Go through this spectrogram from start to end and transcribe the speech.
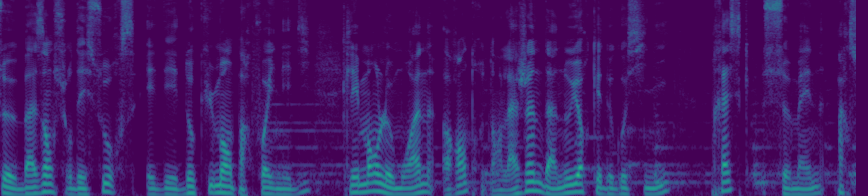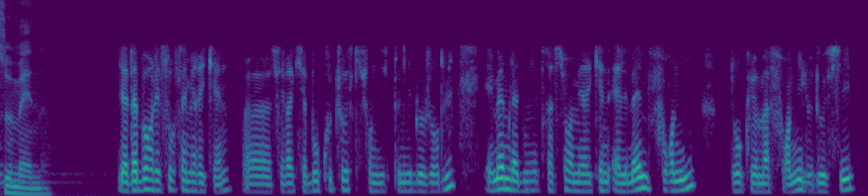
Se basant sur des sources et des documents parfois inédits, Clément Lemoine rentre dans l'agenda new-yorkais de Goscinny presque semaine par semaine. Il y a d'abord les sources américaines. Euh, c'est vrai qu'il y a beaucoup de choses qui sont disponibles aujourd'hui, et même l'administration américaine elle-même fournit, donc euh, m'a fourni le dossier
